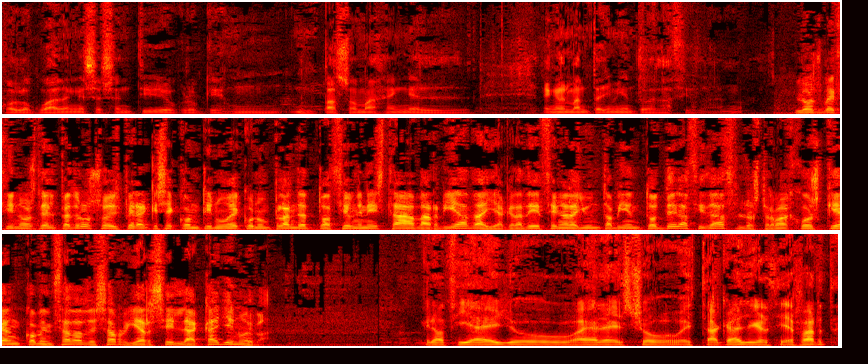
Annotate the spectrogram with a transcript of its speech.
con lo cual, en ese sentido, yo creo que es un, paso más en el, en el mantenimiento de la ciudad. Los vecinos del Pedroso esperan que se continúe con un plan de actuación en esta barriada y agradecen al ayuntamiento de la ciudad los trabajos que han comenzado a desarrollarse en la calle Nueva gracias a ello, a él hecho esta calle que hacía falta.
